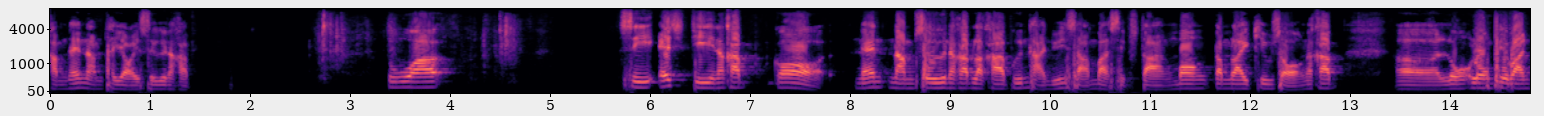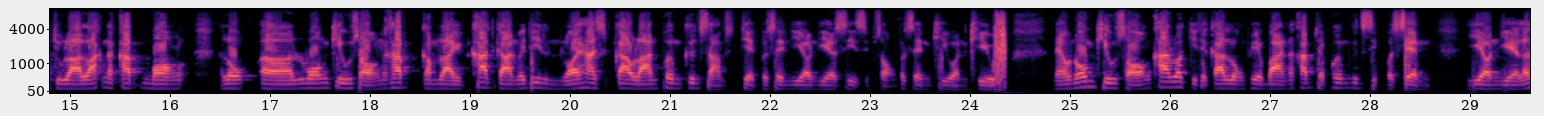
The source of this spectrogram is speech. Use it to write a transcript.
คำแนะนำทยอยซื้อนะครับ ตัว CHG นะครับ ก็ แนะนำซื้อนะครับ ราคาพื้นฐานอยู่ที่3บาท10สตางค์มองกำไร Q2 นะครับโรงพยาบาลจุฬาลักษณ์นะครับ มองลงมอง Q2 นะครับกำไรคาดการไว้ที่ 159 ล้านเพิ่มขึ้น 37%เยียร์เยียร์42% Q on Q แนวโน้ม Q2 คาดว่ากิจการโรงพยาบาลนะครับจะเพิ่มขึ้น 10% year on year และ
